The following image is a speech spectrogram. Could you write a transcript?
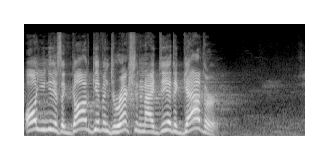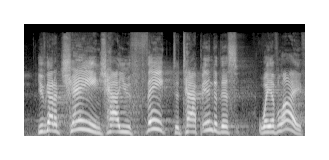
All you need is a God given direction and idea to gather. You've got to change how you think to tap into this way of life.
